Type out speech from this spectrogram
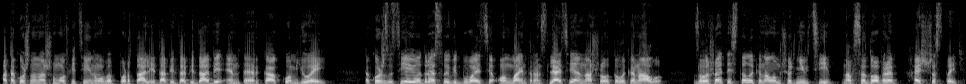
а також на нашому офіційному веб-порталі www.mtrk.com.ua. Також за цією адресою відбувається онлайн-трансляція нашого телеканалу. Залишайтесь телеканалом Чернівці. На все добре, хай щастить!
